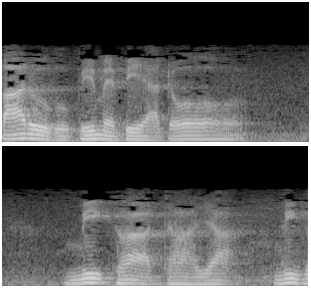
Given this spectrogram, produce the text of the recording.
သားတို့ကိုဘေးမဲ့ပေးရတော့မိဂဒါယမိဂ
